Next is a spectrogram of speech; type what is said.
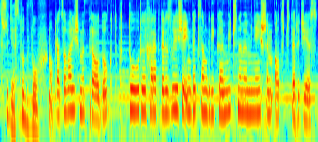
32. Opracowaliśmy produkt, który charakteryzuje się indeksem glikemicznym mniejszym od 40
